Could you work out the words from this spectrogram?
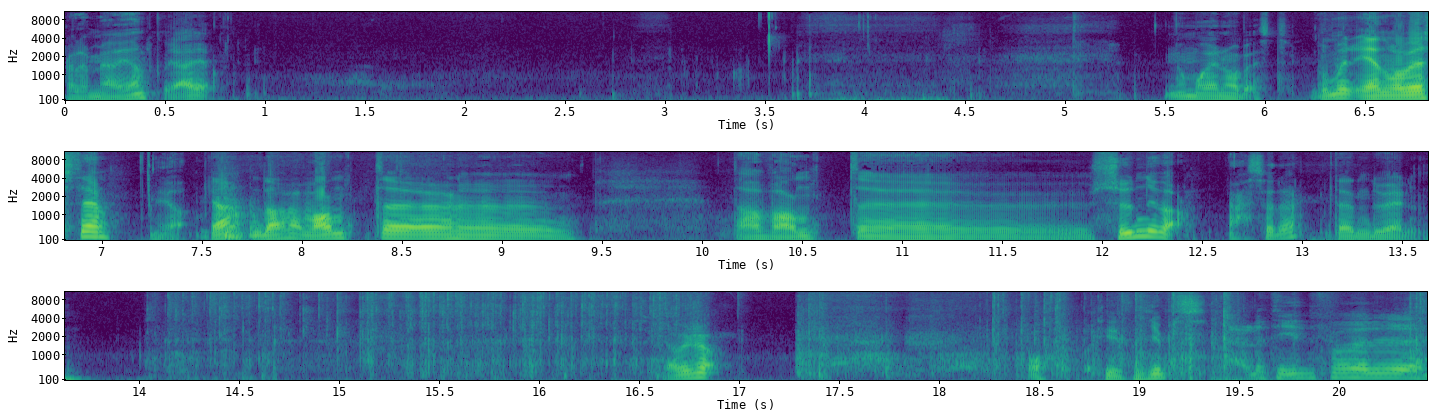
Er det mer igjen? Ja, ja. Nummer 1 var best. Nummer en var best, ja. Ja. Ja, da vant... eh, da vant uh, Sunniva Ja, den duellen. Skal vi se. Åh, tid for chips. Er det tid for... eh,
